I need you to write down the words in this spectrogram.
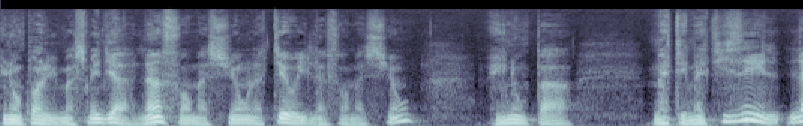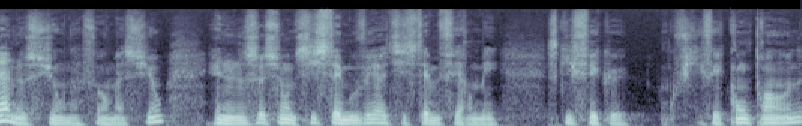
Et non pas les mass médias, l'information, la théorie de l'information, et non pas mathématiser la notion d'information et la notion de système ouvert et de système fermé. Ce qui fait que, qui fait comprendre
